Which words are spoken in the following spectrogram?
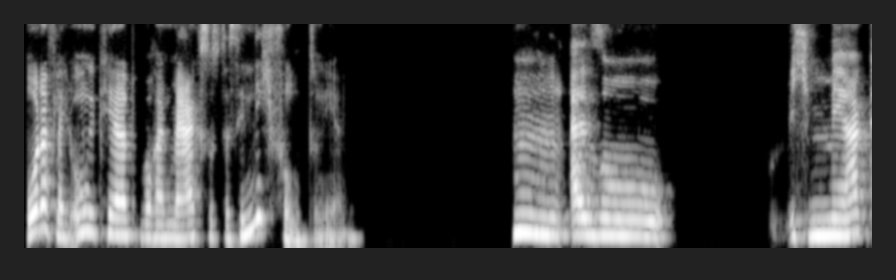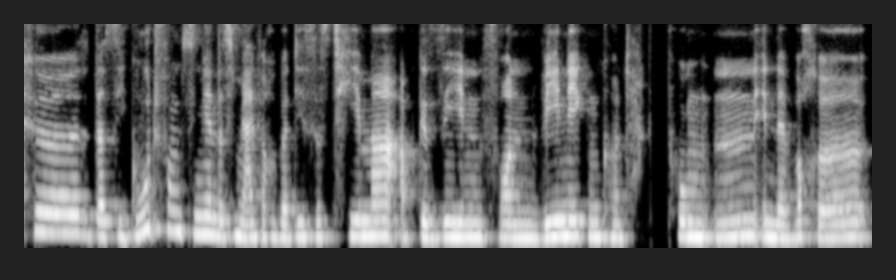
oder vielleicht umgekehrt, woran merkst du es, dass sie nicht funktionieren? Hm, also ich merke, dass sie gut funktionieren, dass ich mir einfach über dieses Thema, abgesehen von wenigen Kontaktpunkten in der Woche,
